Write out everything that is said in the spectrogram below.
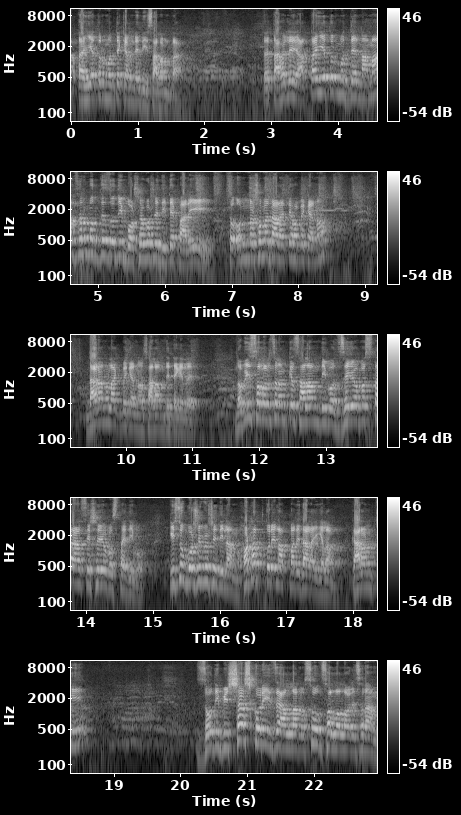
আত্মাহিয়াতুর মধ্যে কেমনে দিই সালামটা তো তাহলে আত্মাহিয়াতুর মধ্যে নামাজের মধ্যে যদি বসে বসে দিতে পারি তো অন্য সময় দাঁড়াতে হবে কেন দাঁড়ানো লাগবে কেন? সালাম দিতে গেলে। নবী সাল্লাহ সাল্লামকে সালাম দিব যে অবস্থায় আছে সেই অবস্থায় দিব। কিছু বসে বসে দিলাম, হঠাৎ করে লাভ মারি দাঁড়াই গেলাম। কারণ কি? যদি বিশ্বাস করি যে আল্লাহ রসুল সাল্লা সাল্লাম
